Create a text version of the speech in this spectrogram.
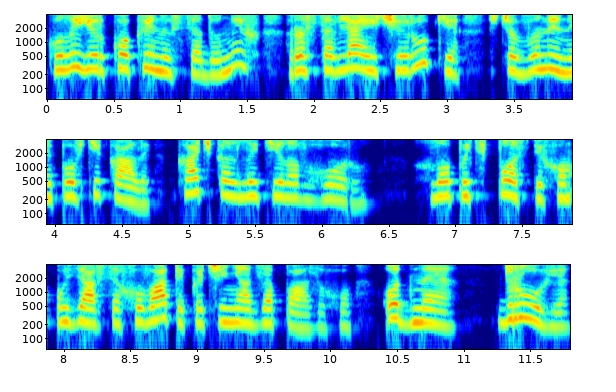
Коли Юрко кинувся до них, розставляючи руки, щоб вони не повтікали, качка злетіла вгору. Хлопець поспіхом узявся ховати каченят за пазуху. Одне, друге.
